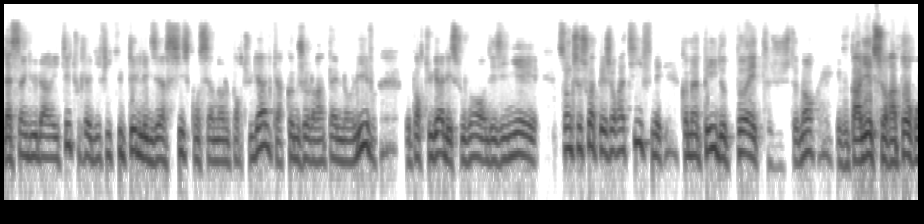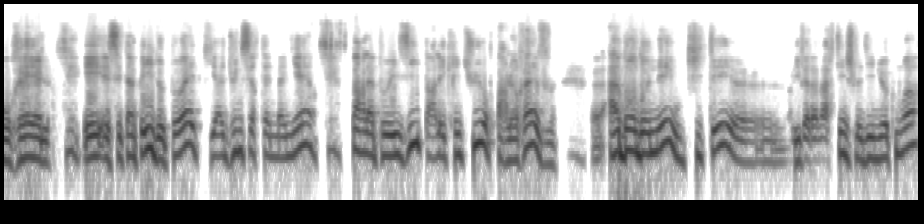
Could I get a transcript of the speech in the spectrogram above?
la singularité, toute la difficulté de l'exercice concernant le Portugal, car comme je le rappelle dans le livre, le Portugal est souvent désigné, sans que ce soit péjoratif, mais comme un pays de poètes, justement. Et vous parliez de ce rapport au réel. Et c'est un pays de poètes qui a, d'une certaine manière, par la poésie, par l'écriture, par le rêve, euh, abandonner ou quitter, euh, Olivera Martin, je le dis mieux que moi,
